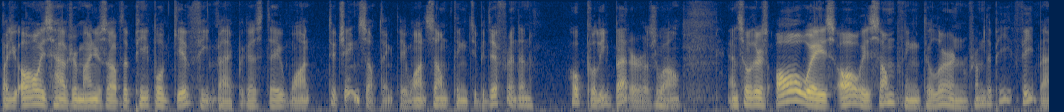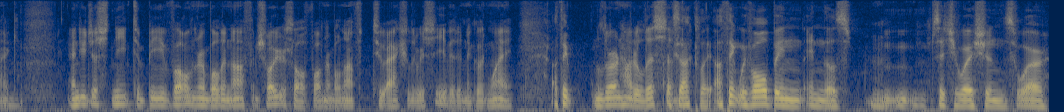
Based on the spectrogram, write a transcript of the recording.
But you always have to remind yourself that people give feedback because they want to change something. They want something to be different and hopefully better as mm-hmm. well. And so there's always always something to learn from the feedback mm-hmm. And you just need to be vulnerable enough and show yourself vulnerable enough to actually receive it in a good way I think learn how to listen exactly. I think we've all been in those Mm. mm, situations where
